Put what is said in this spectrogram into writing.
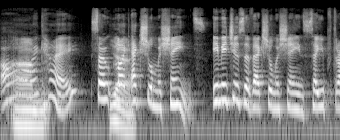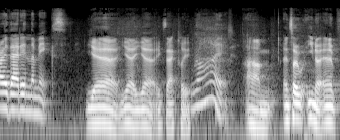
oh, um, okay. So, yeah. like actual machines, images of actual machines. So you throw that in the mix. Yeah, yeah, yeah, exactly. Right. Um, and so you know, and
